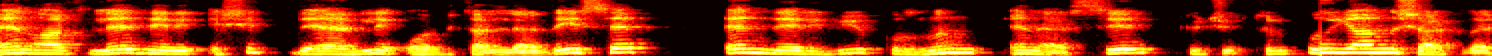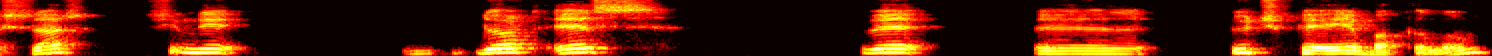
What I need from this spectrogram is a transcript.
n artı l değeri eşit değerli orbitallerde ise n değeri büyük olanın enerjisi küçüktür. Bu yanlış arkadaşlar. Şimdi 4S ve e, 3P'ye bakalım.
